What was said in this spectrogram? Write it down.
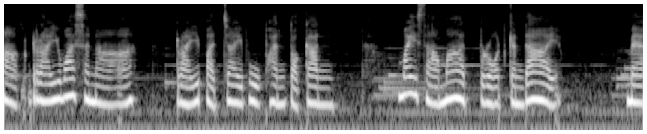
หากไร้วาสนา ไร้ปัจจัยผูกพันต่อกัน ไม่สามารถโปรดกันได้ แม้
